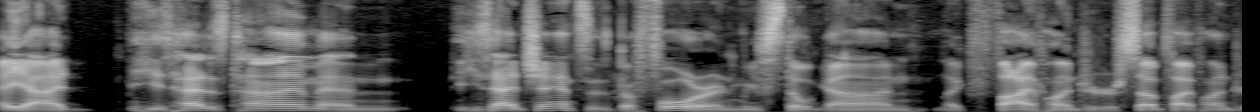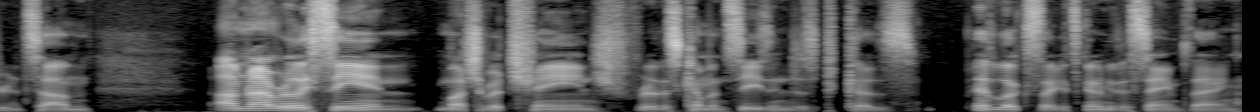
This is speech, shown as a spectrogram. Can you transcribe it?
uh, yeah, I, he's had his time and he's had chances before, and we've still gone like 500 or sub 500. So I'm I'm not really seeing much of a change for this coming season, just because it looks like it's going to be the same thing.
